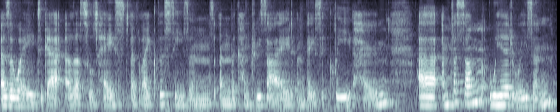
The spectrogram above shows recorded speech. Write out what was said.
as a way to get a little taste of like the seasons and the countryside and basically home. Uh, and for some weird reason,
